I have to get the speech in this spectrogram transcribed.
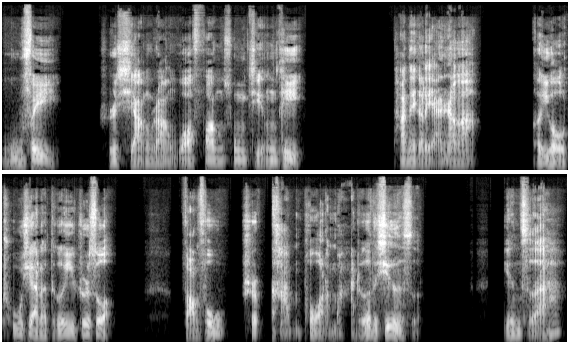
无非是想让我放松警惕。他那个脸上啊，可又出现了得意之色，仿佛……是看破了马哲的心思，因此啊，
